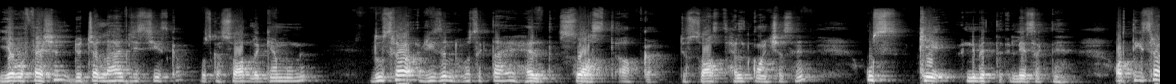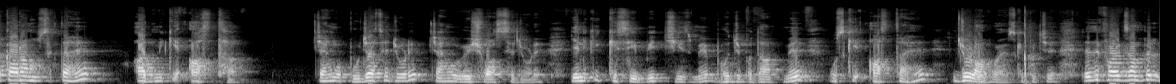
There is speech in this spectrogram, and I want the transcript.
या वो फ़ैशन जो चल रहा है जिस चीज़ का, उसका स्वाद लग गया मुँह में। दूसरा रीजन हो सकता है हेल्थ स्वास्थ्य आपका, जो स्वास्थ्य हेल्थ कॉन्शियस है, उसके निमित्त ले सकते हैं। और तीसरा कारण हो सकता है आदमी की आस्था। चाहे वो पूजा से जुड़े, चाहे वो विश्वास से जुड़े। यानी कि किसी भी चीज़ में, भोज्य पदार्थ में उसकी आस्था है, जुड़ा हुआ है उसके पीछे। जैसे फॉर एग्जांपल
